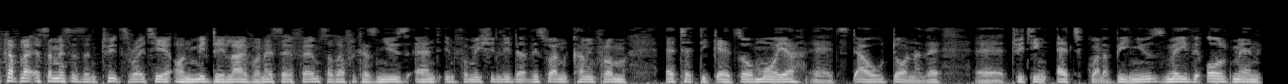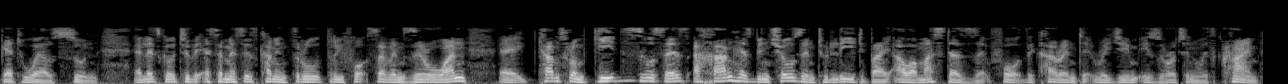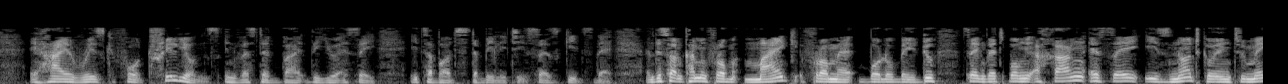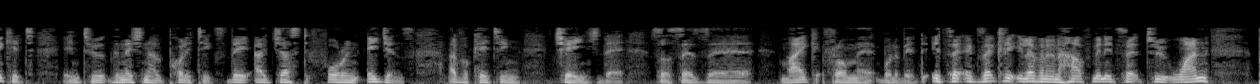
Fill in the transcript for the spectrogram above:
A couple of SMSs and tweets right here on Midday Live on SAFM, South Africa's news and information leader. This one coming from at Tiketso Moya, it's Tau Dona there, uh, tweeting at Gwalabi News. May the old man get well soon. Uh, let's go to the SMSs coming through 34701. Uh, it comes from Gids who says, Agang has been chosen to lead by our masters for the current regime is rotten with crime. A high risk for trillions invested by the USA. It's about stability, says Gids there. And this one coming from Mike from uh, Bolobedu, saying that Bongi Agang SA is not going to make it into the national politics. They are just foreign agents advocating change there. So says uh, Mike from uh, Bolobedu. It's uh, exactly 11 and a half minutes uh, to 1.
